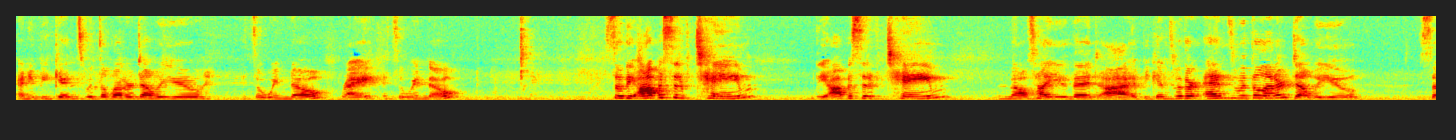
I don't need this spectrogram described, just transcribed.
And it begins with the letter W. It's a window, right? It's a window. So the opposite of tame, the opposite of tame and I'll tell you that uh, it begins with or ends with the letter W. So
